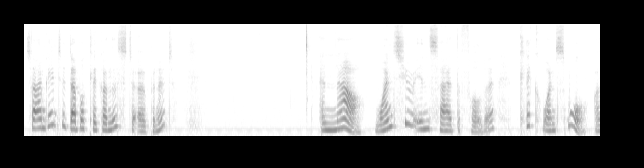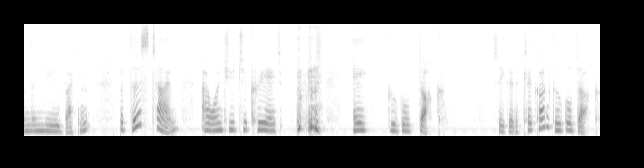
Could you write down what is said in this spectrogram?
So I'm going to double click on this to open it. And now, once you're inside the folder, click once more on the new button. But this time, I want you to create a Google Doc. So you're going to click on Google Doc.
